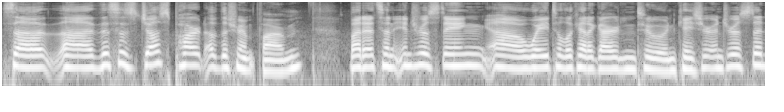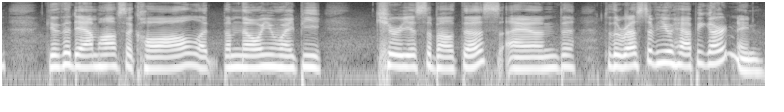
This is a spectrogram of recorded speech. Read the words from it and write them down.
So uh, this is just part of the shrimp farm, but it's an interesting uh, way to look at a garden too. In case you're interested, give the Damhoffs a call. Let them know you might be curious about this. And to the rest of you, happy gardening.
